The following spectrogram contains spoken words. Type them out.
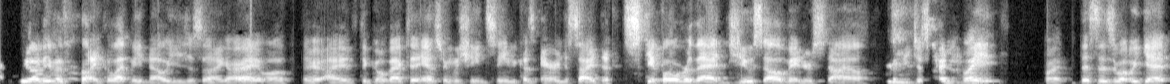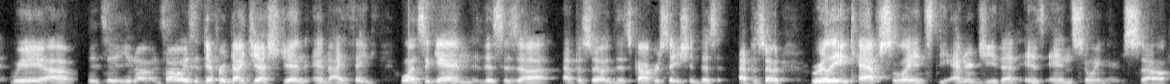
you don't even like let me know. You just like, all right, well, there I have to go back to the answering machine scene because Aaron decided to skip over that juice elevator style. He just couldn't wait. But this is what we get. We uh it's a you know, it's always a different digestion. And I think once again, this is a episode, this conversation, this episode really encapsulates the energy that is in swingers. So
